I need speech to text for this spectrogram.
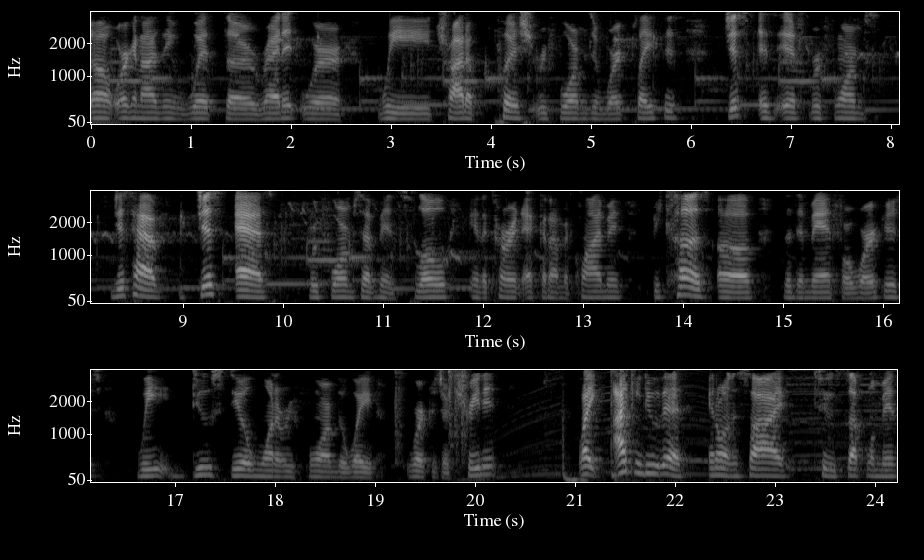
uh, organizing with the Reddit where we try to push reforms in workplaces just as if reforms just have just as reforms have been slow in the current economic climate because of the demand for workers we do still want to reform the way workers are treated like i can do that and on the side to supplement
